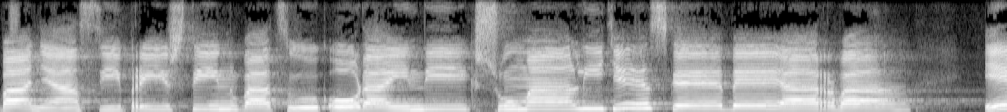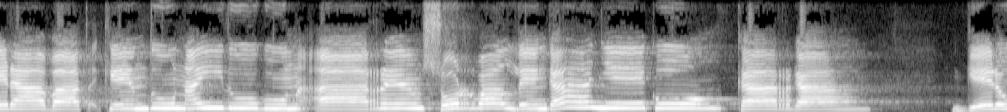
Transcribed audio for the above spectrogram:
Baina zipristin batzuk oraindik sumalitezke behar bat. Era bat kendu nahi dugun arren sorbalden gaineko karga. Gero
